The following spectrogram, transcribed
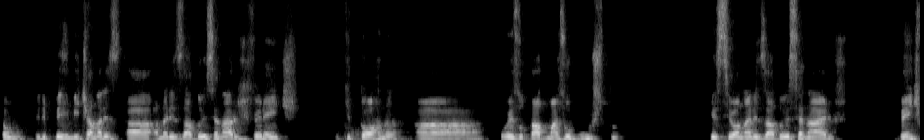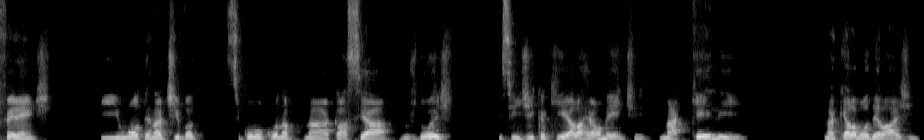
Então, ele permite analisar, analisar dois cenários diferentes, o que torna a, o resultado mais robusto, porque se eu analisar dois cenários bem diferentes e uma alternativa se colocou na, na classe A nos dois, isso indica que ela realmente, naquele, naquela modelagem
